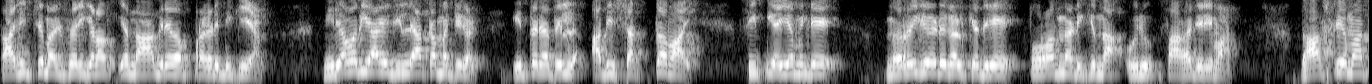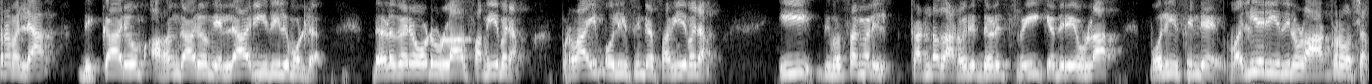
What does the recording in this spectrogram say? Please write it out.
തനിച്ച് മത്സരിക്കണം എന്ന ആഗ്രഹം പ്രകടിപ്പിക്കുകയാണ്. നിരവധിയായ ജില്ലാ കമ്മിറ്റികൾ ഇത്തരത്തിൽ അതിശക്തമായി സി പി ഐ എമ്മിന്റെ നെറികേടുകൾക്കെതിരെ തുറന്നടിക്കുന്ന ഒരു സാഹചര്യമാണ്. ധാർഷ്ട്യം മാത്രമല്ല ധിക്കാരവും അഹങ്കാരവും എല്ലാ രീതിയിലുമുണ്ട്. ദളിതരോടുള്ള സമീപനം പിണറായി പോലീസിന്റെ സമീപനം ഈ ദിവസങ്ങളിൽ കണ്ടതാണ്. ഒരു ദളിത് സ്ത്രീക്കെതിരെയുള്ള പോലീസിന്റെ വലിയ രീതിയിലുള്ള ആക്രോശം.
